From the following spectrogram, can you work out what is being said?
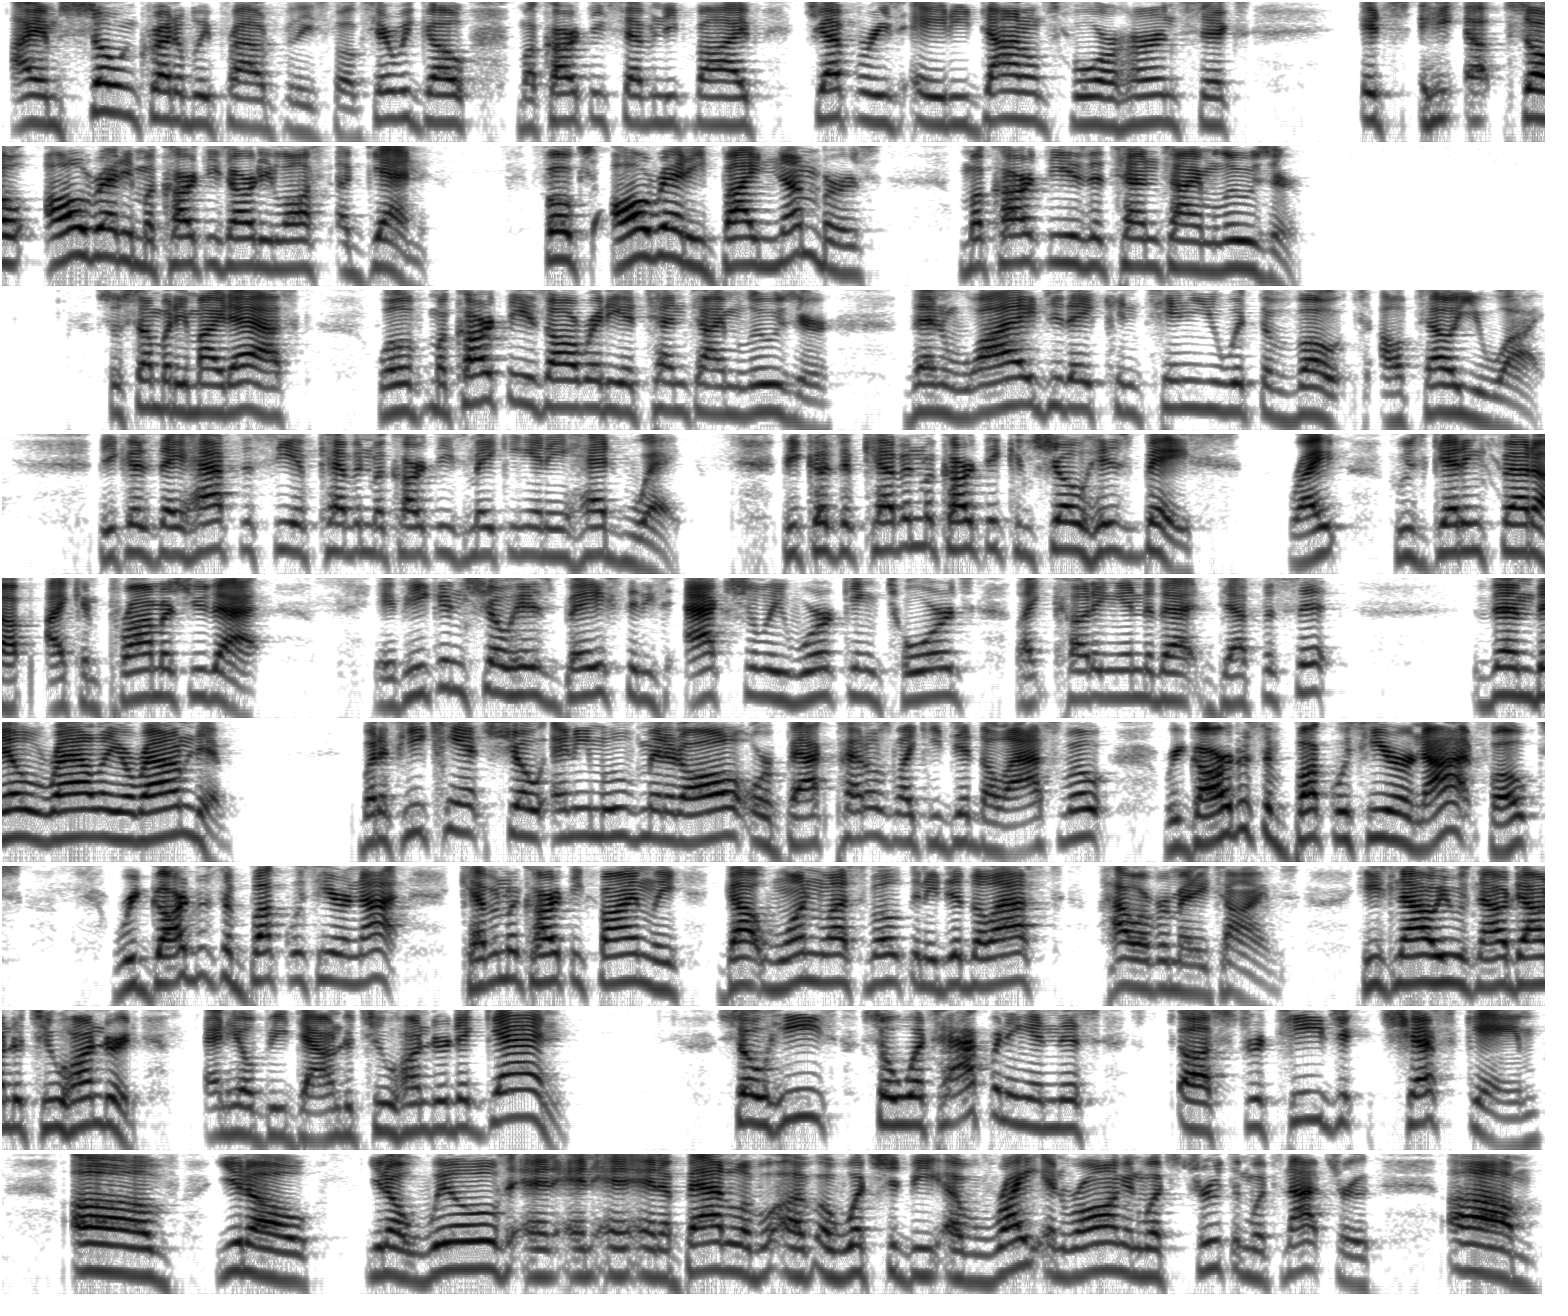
I am so incredibly proud for these folks. Here we go. McCarthy 75, Jeffries 80, Donalds 4, Hern 6. It's he uh, so already McCarthy's already lost again. Folks, already by numbers, McCarthy is a 10-time loser. So somebody might ask, well, if McCarthy is already a 10-time loser, then why do they continue with the votes? I'll tell you why. Because they have to see if Kevin McCarthy's making any headway. Because if Kevin McCarthy can show his base, right, who's getting fed up, I can promise you that. If he can show his base that he's actually working towards, like cutting into that deficit, then they'll rally around him. But if he can't show any movement at all or backpedals like he did the last vote, regardless if Buck was here or not, folks, regardless if Buck was here or not, Kevin McCarthy finally got one less vote than he did the last however many times. He's now he was now down to 200 and he'll be down to 200 again. So he's so what's happening in this uh, strategic chess game of you know you know wills and and and a battle of, of, of what should be of right and wrong and what's truth and what's not truth. Um,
